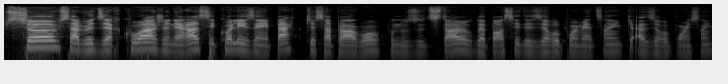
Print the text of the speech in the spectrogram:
ça, ça veut dire quoi en général? C'est quoi les impacts que ça peut avoir pour nos auditeurs de passer de 0,25 à 0,5?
